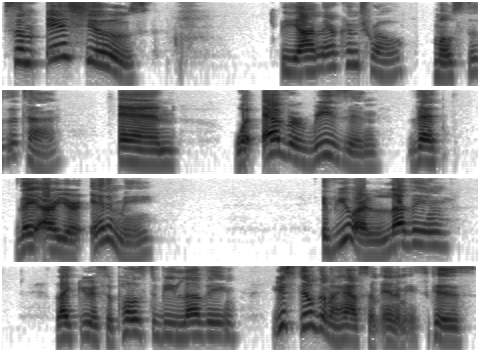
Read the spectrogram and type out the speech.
some issues beyond their control most of the time. And whatever reason that they are your enemy, if you are loving like you're supposed to be loving, you're still going to have some enemies because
